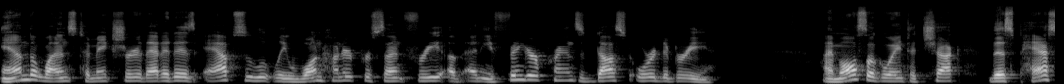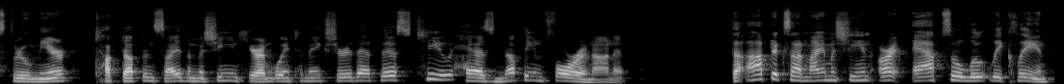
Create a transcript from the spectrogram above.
and the lens to make sure that it is absolutely 100% free of any fingerprints, dust, or debris. I'm also going to check this pass-through mirror tucked up inside the machine here, I'm going to make sure that this too has nothing foreign on it. The optics on my machine are absolutely clean.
